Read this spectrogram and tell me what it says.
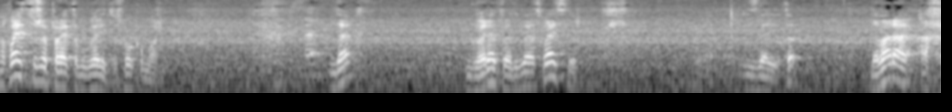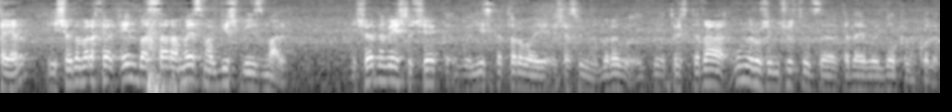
ну хватит уже про это говорить, ну сколько можно. Да? Говорят про это, говорят, хватит уже. Издают. Давара Ахер, еще Давар Ахер, Эн Басара Мес Мавгиш Бизмаль. Еще одна вещь, что человек, есть которого, сейчас увидим, то есть когда умер, уже не чувствуется, когда его иголками колят.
